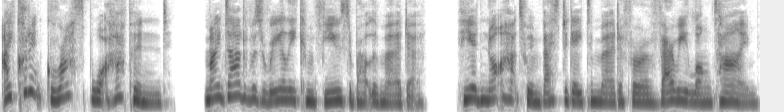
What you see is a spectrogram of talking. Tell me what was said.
I couldn't grasp what happened. My dad was really confused about the murder. He had not had to investigate a murder for a very long time.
